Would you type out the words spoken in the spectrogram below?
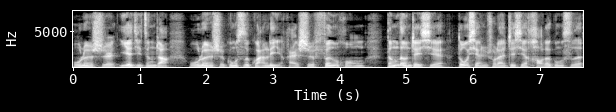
无论是业绩增长，无论是公司管理，还是分红等等，这些都显示出来，这些好的公司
